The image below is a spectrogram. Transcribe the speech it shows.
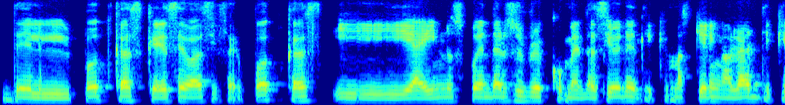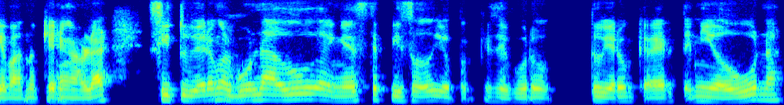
del podcast que es Evasifer Podcast y ahí nos pueden dar sus recomendaciones de qué más quieren hablar, de qué más no quieren hablar. Si tuvieron alguna duda en este episodio, porque seguro tuvieron que haber tenido una,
